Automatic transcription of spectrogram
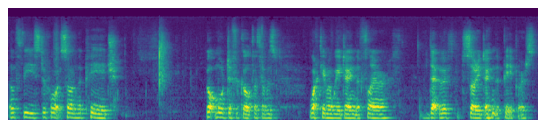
of these to what's on the page. Got more difficult as I was working my way down the flower, sorry, down the papers.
